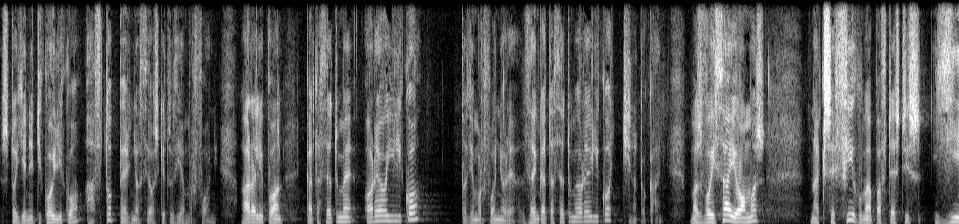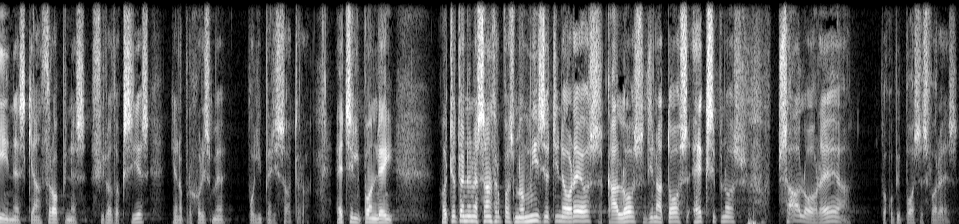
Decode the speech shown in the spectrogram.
στο γενετικό υλικό, αυτό παίρνει ο Θεός και το διαμορφώνει. Άρα λοιπόν καταθέτουμε ωραίο υλικό, το διαμορφώνει ωραία. Δεν καταθέτουμε ωραίο υλικό, τι να το κάνει. Μας βοηθάει όμως να ξεφύγουμε από αυτές τις γήινες και ανθρώπινες φιλοδοξίες για να προχωρήσουμε πολύ περισσότερο. Έτσι λοιπόν λέει ότι όταν ένας άνθρωπος νομίζει ότι είναι ωραίος, καλός, δυνατός, έξυπνος, ψάλο ωραία, το έχω πει πόσες φορές,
